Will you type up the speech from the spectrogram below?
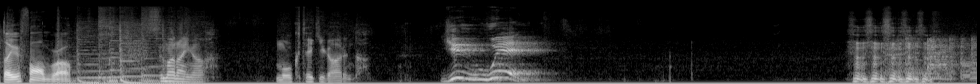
Throw your phone, bro. You win!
